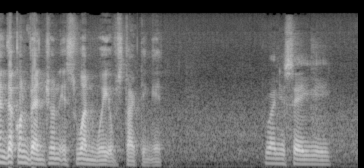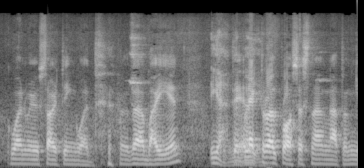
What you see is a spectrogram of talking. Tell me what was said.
And the convention is one way of starting it. When you say one way of starting what the buy-in Yeah, the, the buy-in. electoral process na nga atong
